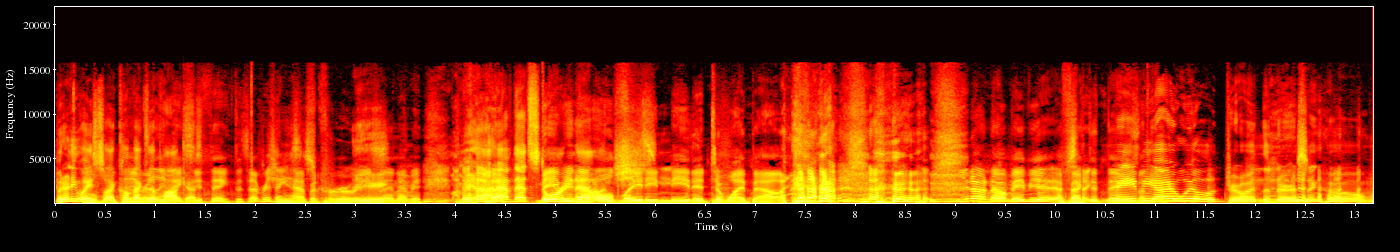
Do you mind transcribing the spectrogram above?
But anyway, Oh so I come God. back It to really the makes podcast. you think. Does everything Jesus happen for a reason? I mean, I mean, I have that story maybe now. that old lady she- needed to wipe out. you don't know. Maybe it affected things. Maybe on I will join the nursing home.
